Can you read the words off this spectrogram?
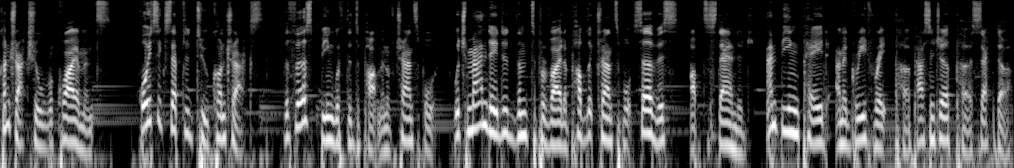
Contractual requirements. Hoy's accepted two contracts, the first being with the Department of Transport, which mandated them to provide a public transport service up to standard, and being paid an agreed rate per passenger per sector.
